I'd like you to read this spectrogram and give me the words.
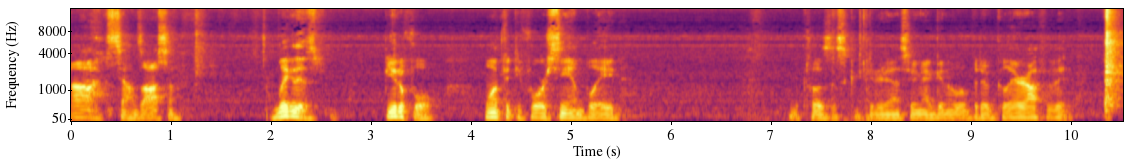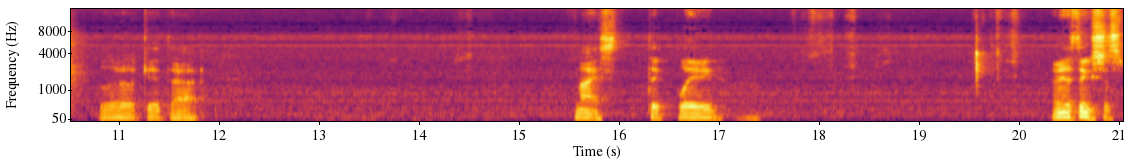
Ah, sounds awesome. Look at this beautiful 154 CM blade. Let me close this computer down so you're not getting a little bit of glare off of it. Look at that. Nice thick blade. I mean, this thing's just,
